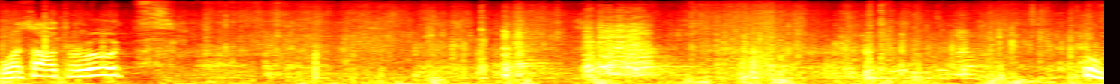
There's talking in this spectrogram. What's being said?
Watch out roots Ooh.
